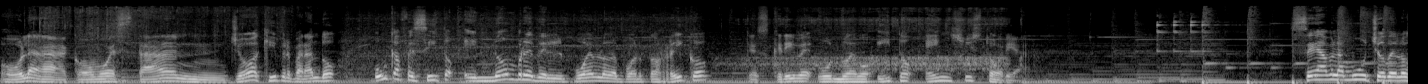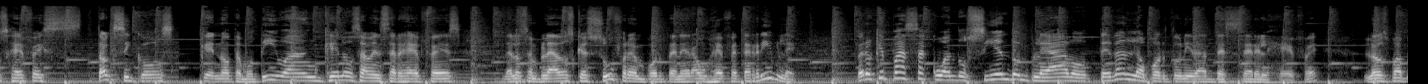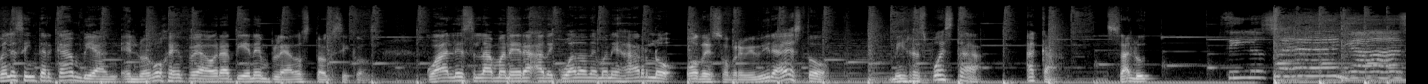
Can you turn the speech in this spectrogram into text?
Hola, ¿cómo están? Yo aquí preparando un cafecito en nombre del pueblo de Puerto Rico que escribe un nuevo hito en su historia. Se habla mucho de los jefes tóxicos que no te motivan, que no saben ser jefes, de los empleados que sufren por tener a un jefe terrible. Pero ¿qué pasa cuando siendo empleado te dan la oportunidad de ser el jefe? Los papeles se intercambian, el nuevo jefe ahora tiene empleados tóxicos. ¿Cuál es la manera adecuada de manejarlo o de sobrevivir a esto? Mi respuesta, acá. Salud. Si lo sueñas,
